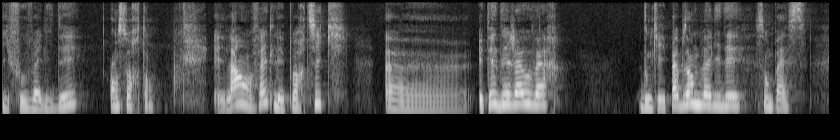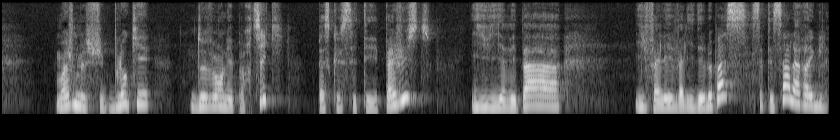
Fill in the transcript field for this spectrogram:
il faut valider en sortant. Et là, en fait, les portiques euh, étaient déjà ouverts. Donc il n'y avait pas besoin de valider son passe. Moi, je me suis bloquée devant les portiques, parce que c'était pas juste. Il n'y avait pas il fallait valider le pass, c'était ça la règle.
